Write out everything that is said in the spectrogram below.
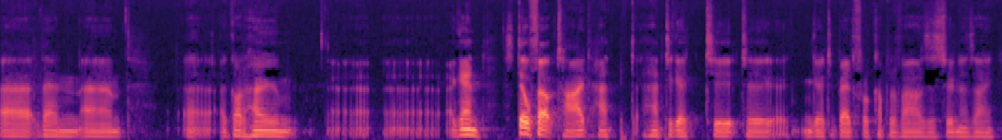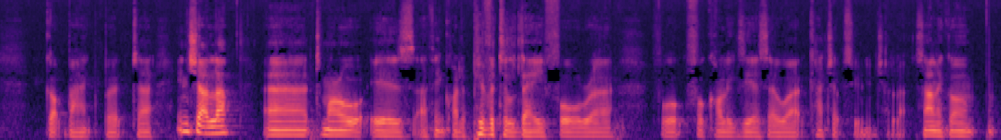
uh, then um, I got home again, still felt tired. Had had to go to to go to bed for a couple of hours as soon as I got back. But uh, inshallah, uh, tomorrow is I think quite a pivotal day for uh, for for colleagues here. So uh, catch up soon, inshallah. Assalamu alaikum.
